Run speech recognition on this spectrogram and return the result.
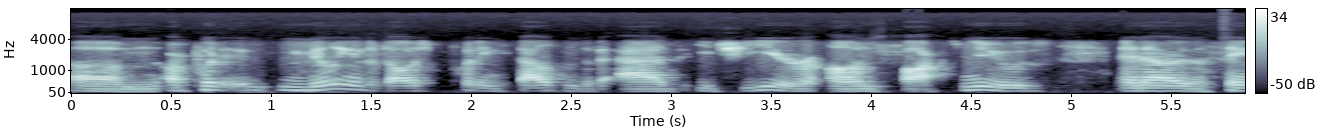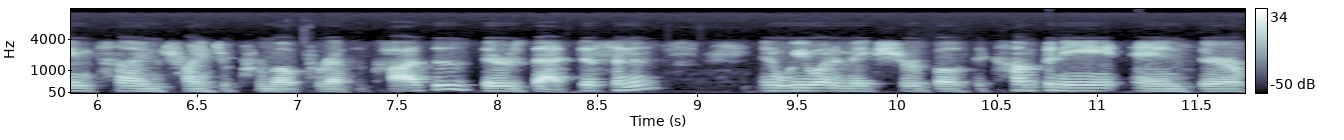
um, are putting millions of dollars putting thousands of ads each year on Fox News and are at the same time trying to promote progressive causes. There's that dissonance and we want to make sure both the company and their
